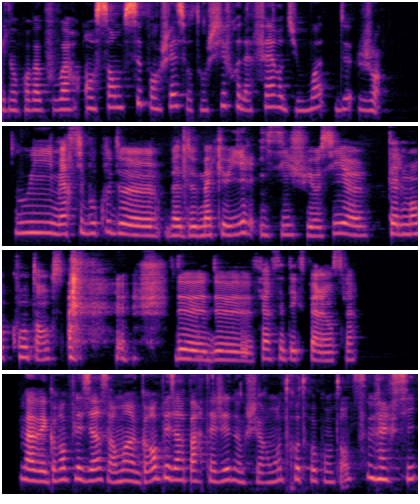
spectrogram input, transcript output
Et donc on va pouvoir ensemble se pencher sur ton chiffre d'affaires du mois de juin. Oui, merci beaucoup de, bah, de m'accueillir ici. Je suis aussi euh, tellement contente de, de, faire cette expérience-là. Bah, avec grand plaisir, c'est vraiment un grand plaisir partagé, donc je suis vraiment trop trop contente. Merci.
